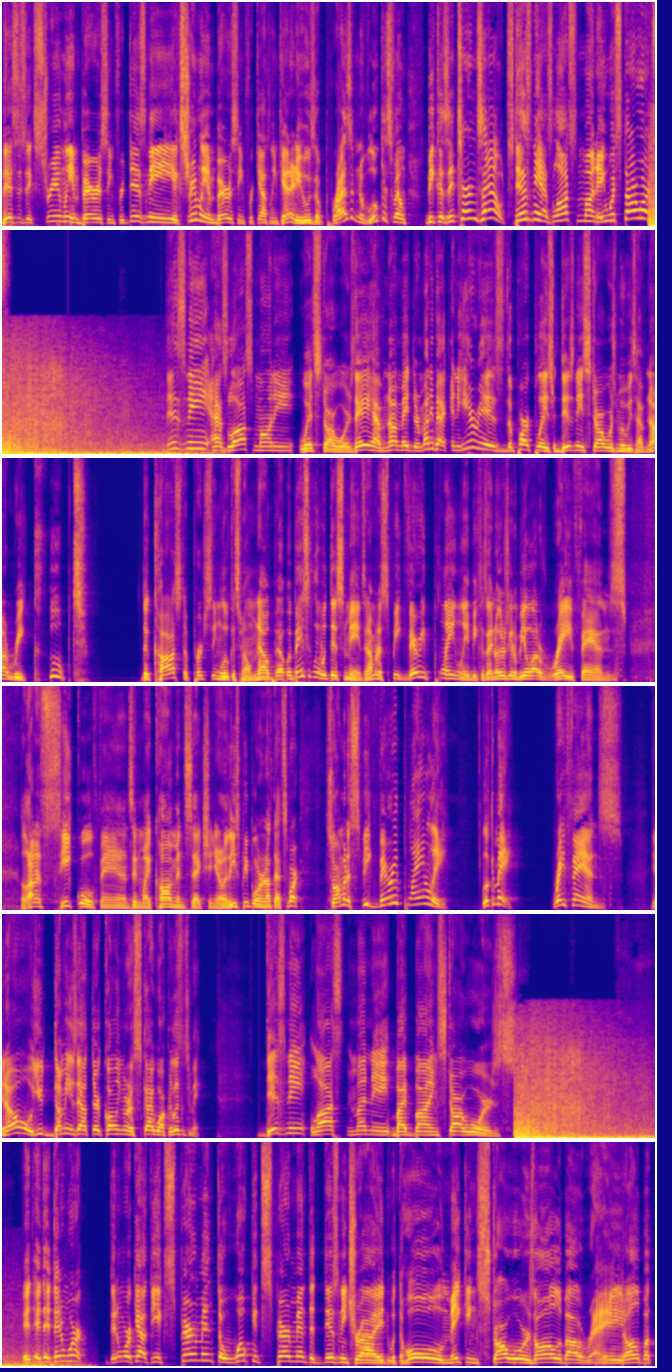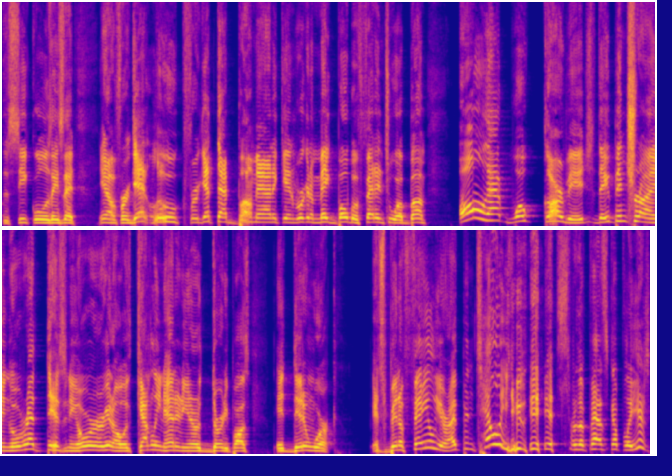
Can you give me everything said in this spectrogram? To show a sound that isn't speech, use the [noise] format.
This is extremely embarrassing for Disney, extremely embarrassing for Kathleen Kennedy, who's the president of Lucasfilm, because it turns out Disney has lost money with Star Wars. Disney has lost money with Star Wars. They have not made their money back. And here is the Park Place Disney Star Wars movies have not recouped the cost of purchasing Lucasfilm. Now, basically, what this means, and I'm going to speak very plainly because I know there's going to be a lot of Rey fans a lot of sequel fans in my comment section, you know, and these people are not that smart. So I'm going to speak very plainly. Look at me. Rey fans, you know, you dummies out there calling her a Skywalker, listen to me. Disney lost money by buying Star Wars. It, it, it didn't work didn't work out. The experiment, the woke experiment that Disney tried with the whole making Star Wars all about Rey, all about the sequels. They said, you know, forget Luke, forget that bum Anakin. We're going to make Boba Fett into a bum. All that woke garbage they've been trying over at Disney, over, you know, with Kathleen Kennedy and her dirty paws. It didn't work. It's been a failure. I've been [laughs] telling you this for the past couple of years.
